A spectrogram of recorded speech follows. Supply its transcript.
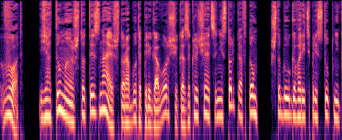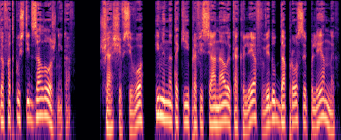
«Вот. Я думаю, что ты знаешь, что работа переговорщика заключается не столько в том, чтобы уговорить преступников отпустить заложников. Чаще всего именно такие профессионалы, как Лев, ведут допросы пленных,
